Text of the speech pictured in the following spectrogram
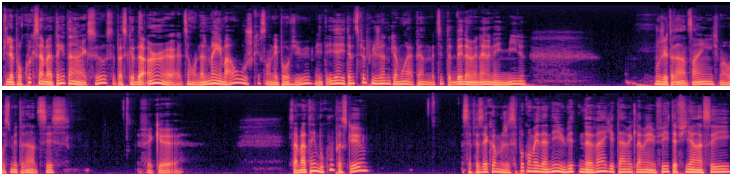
Puis là, pourquoi que ça m'atteint tant que ça? C'est parce que de un, euh, sais, on a le même âge, Chris, on n'est pas vieux. Mais il est un petit peu plus jeune que moi à peine, mais tu sais, peut-être bien d'un an, un an et demi, là. Moi, j'ai 35, je m'en vais sur mes 36. Fait que... Ça m'atteint beaucoup parce que ça faisait comme, je sais pas combien d'années, 8-9 ans qu'ils étaient avec la même fille, étaient fiancés.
